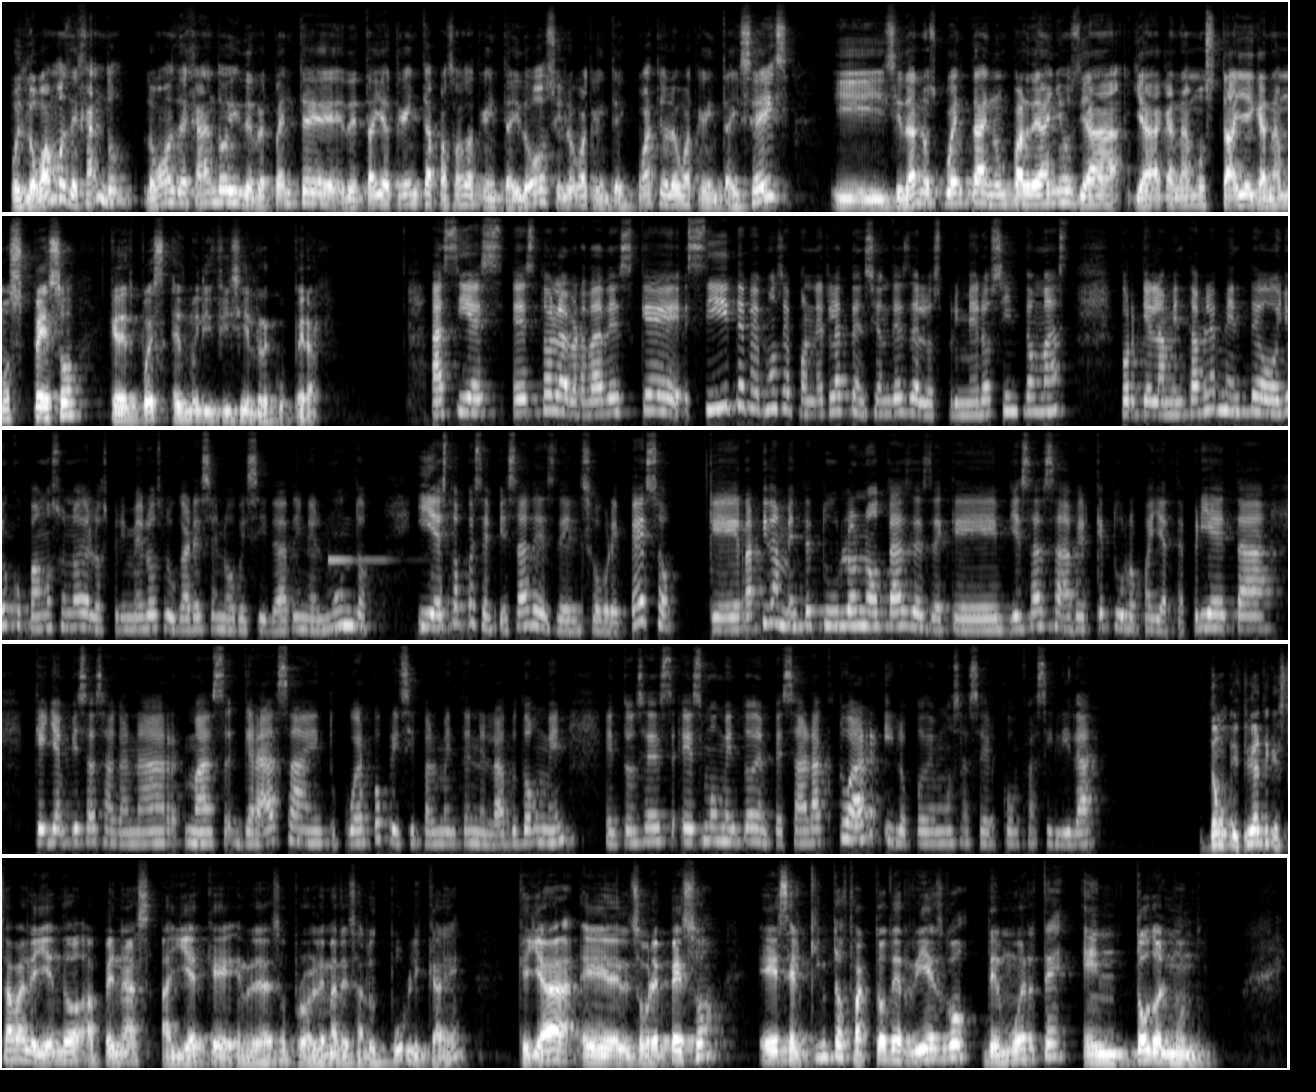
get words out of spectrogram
pues lo vamos dejando, lo vamos dejando y de repente de talla 30 pasamos a 32 y luego a 34 y luego a 36 y sin darnos cuenta en un par de años ya, ya ganamos talla y ganamos peso que después es muy difícil recuperar. Así es, esto la verdad es que sí debemos de ponerle atención desde los primeros síntomas, porque lamentablemente hoy ocupamos uno de los primeros lugares en obesidad en el mundo. Y esto pues empieza desde el sobrepeso, que rápidamente tú lo notas desde que empiezas a ver que tu ropa ya te aprieta, que ya empiezas a ganar más grasa en tu cuerpo, principalmente en el abdomen. Entonces es momento de empezar a actuar y lo podemos hacer con facilidad. Y fíjate que estaba leyendo apenas ayer que en realidad es un problema de salud pública, ¿eh? que ya el sobrepeso es el quinto factor de riesgo de muerte en todo el mundo.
